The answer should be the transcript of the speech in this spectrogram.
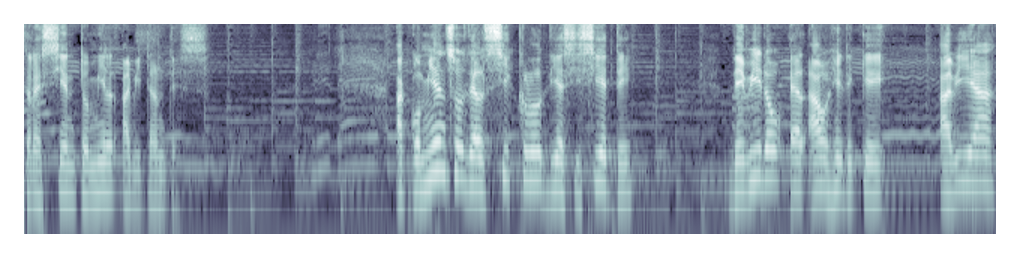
300.000 habitantes. A comienzos del siglo XVII, debido al auge de que había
